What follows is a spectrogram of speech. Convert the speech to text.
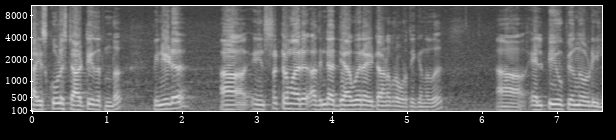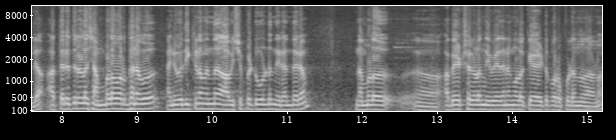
ഹൈസ്കൂൾ സ്റ്റാർട്ട് ചെയ്തിട്ടുണ്ട്. പിന്നീട് ഇൻസ്ട്രക്ടർമാർ അതിന്റെ അധ്യാപകരായിട്ടാണ് പ്രവർത്തിക്കുന്നത്. എൽ പി യു പി ഒന്നും അവിടെ ഇല്ല. അത്തരത്തിലുള്ള ശമ്പള വർധനവ് അനുവദിക്കണമെന്ന് ആവശ്യപ്പെട്ടുകൊണ്ട് നിരന്തരം നമ്മൾ അപേക്ഷകളും നിവേദനങ്ങളൊക്കെ ആയിട്ട് പുറപ്പെടുന്നതാണ്.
